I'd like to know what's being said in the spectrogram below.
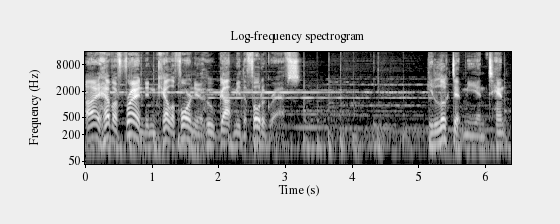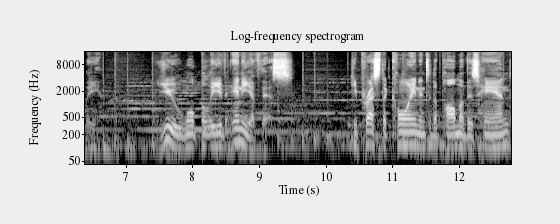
I have a friend in California who got me the photographs. He looked at me intently. You won't believe any of this. He pressed the coin into the palm of his hand.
